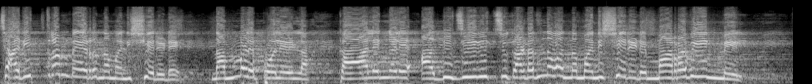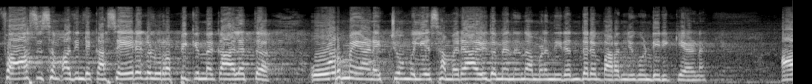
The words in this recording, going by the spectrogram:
ചരിത്രം പേറുന്ന മനുഷ്യരുടെ നമ്മളെ പോലെയുള്ള കാലങ്ങളെ അതിജീവിച്ചു കടന്നു വന്ന മനുഷ്യരുടെ മറവിയിന്മേൽ ഫാസിസം അതിന്റെ കസേരകൾ ഉറപ്പിക്കുന്ന കാലത്ത് ഓർമ്മയാണ് ഏറ്റവും വലിയ സമരായുധം എന്ന് നമ്മൾ നിരന്തരം പറഞ്ഞുകൊണ്ടിരിക്കുകയാണ്. ആ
